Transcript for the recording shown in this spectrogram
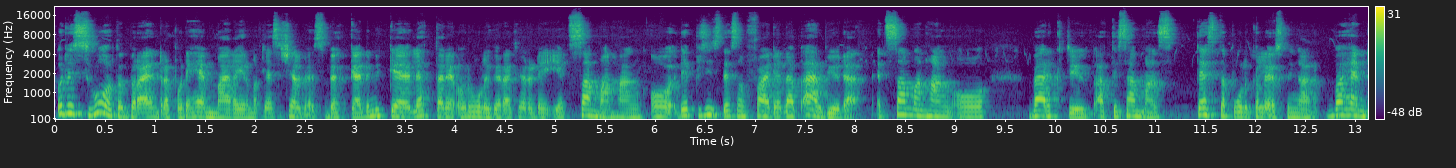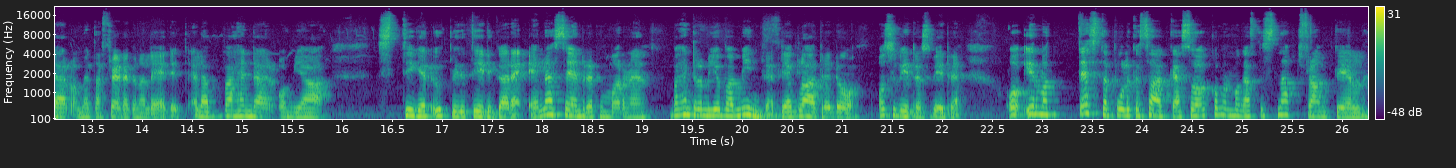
och det är svårt att bara ändra på det hemma eller genom att läsa självhjälpsböcker. Det är mycket lättare och roligare att göra det i ett sammanhang och det är precis det som Friday Lab erbjuder. Ett sammanhang och verktyg att tillsammans testa på olika lösningar. Vad händer om jag tar fredagarna ledigt? Eller vad händer om jag stiger upp lite tidigare eller senare på morgonen? Vad händer om jag jobbar mindre? Blir jag gladare då? Och så vidare och så vidare. Och genom att testa på olika saker så kommer man ganska snabbt fram till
